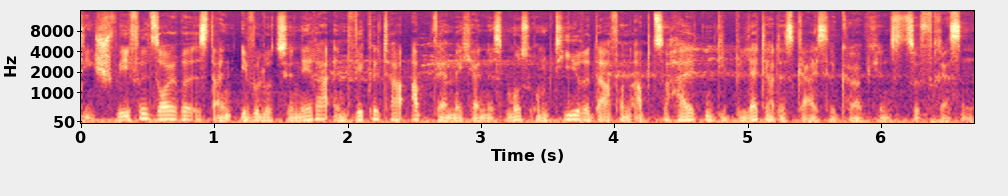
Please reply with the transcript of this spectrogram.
Die Schwefelsäure ist ein evolutionärer entwickelter Abwehrmechanismus, um Tiere davon abzuhalten, die Blätter des Geißelkörbchens zu fressen.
